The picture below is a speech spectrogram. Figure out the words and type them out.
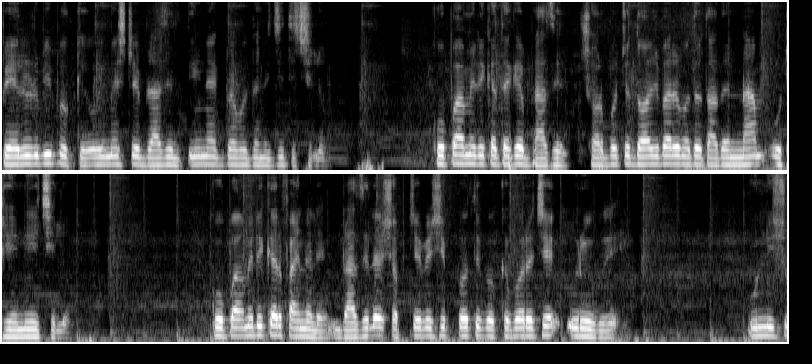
পেরুর বিপক্ষে ওই ম্যাচটি ব্রাজিল তিন এক ব্যবধানে জিতেছিল। কোপা আমেরিকা থেকে ব্রাজিল সর্বোচ্চ দশবারের মতো তাদের নাম উঠিয়ে নিয়েছিল। কোপা আমেরিকার ফাইনালে ব্রাজিলের সবচেয়ে বেশি প্রতিপক্ষ পড়েছে উরুগুয়ে। উনিশশো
